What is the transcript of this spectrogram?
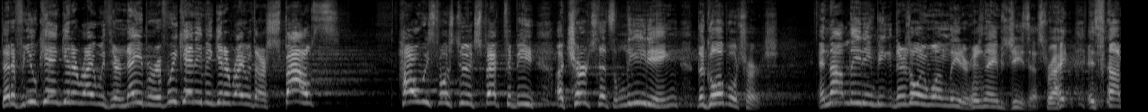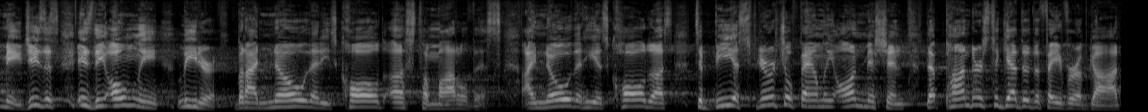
That if you can't get it right with your neighbor, if we can't even get it right with our spouse, how are we supposed to expect to be a church that's leading the global church? And not leading, there's only one leader. His name's Jesus, right? It's not me. Jesus is the only leader. But I know that He's called us to model this. I know that He has called us to be a spiritual family on mission that ponders together the favor of God,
